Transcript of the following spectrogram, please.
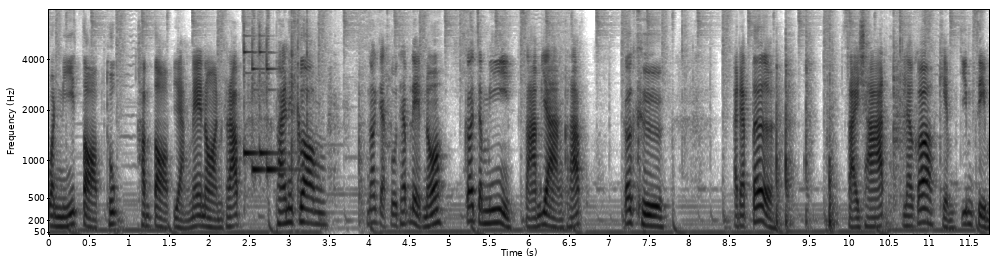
วันนี้ตอบทุกคำตอบอย่างแน่นอนครับ ภายในกล่องนอกจากตัวแท็บเล็ตเนาะก็จะมี 3 อย่างครับ ก็คืออะแดปเตอร์สายชาร์จ แล้วก็เข็มจิ้มซิม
